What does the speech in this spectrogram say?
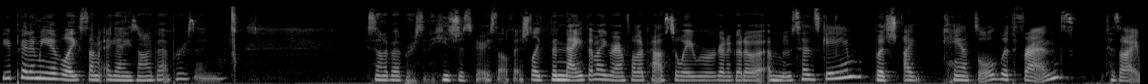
the epitome of like some again, he's not a bad person. He's not a bad person. He's just very selfish. Like the night that my grandfather passed away, we were going to go to a Mooseheads game, which I canceled with friends because I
